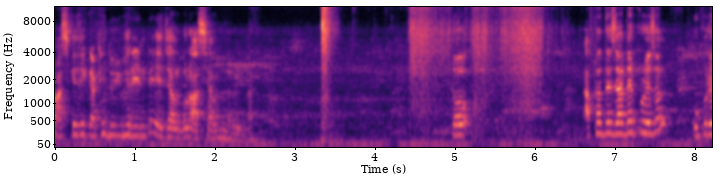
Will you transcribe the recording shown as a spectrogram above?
পাঁচ কেজি কাঠি, দুই ভ্যারিয়েন্টে এই জালগুলো আছে, আলহামদুলিল্লাহ। তো আপনাদের যাদের প্রয়োজন, উপরে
